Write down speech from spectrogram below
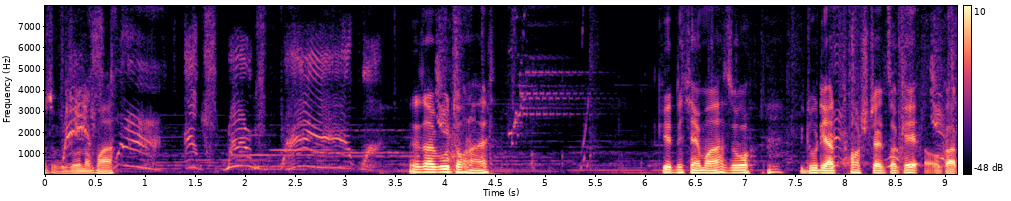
Muss sowieso noch mal. Ist ja gut, Donald. Geht nicht immer so, wie du dir halt vorstellst. Okay, oh Gott.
